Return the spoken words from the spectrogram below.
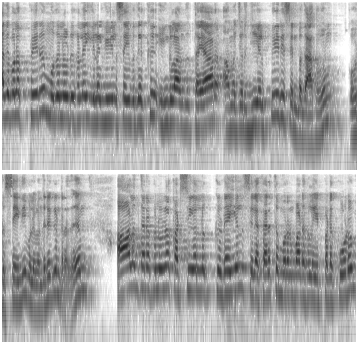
அதேபோல பெரும் முதலீடுகளை இலங்கையில் செய்வதற்கு இங்கிலாந்து தயார் அமைச்சர் ஜி எல் பீரிஸ் என்பதாகவும் ஒரு செய்தி வெளிவந்திருக்கின்றது. ஆளும் தரப்பில் உள்ள கட்சிகளுக்கு இடையில் சில கருத்து முரண்பாடுகள் ஏற்படக்கூடும்.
